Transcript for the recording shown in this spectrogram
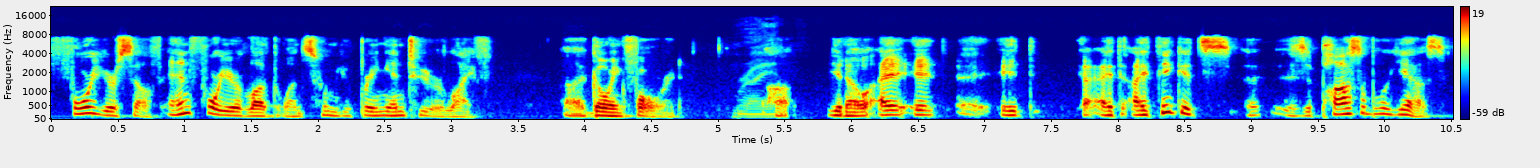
for yourself and for your loved ones whom you bring into your life. uh, going forward. Right. Uh, you know, I, it it I, I think it's uh, is it possible? Yes,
